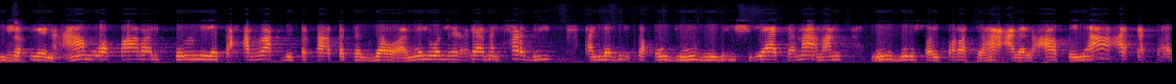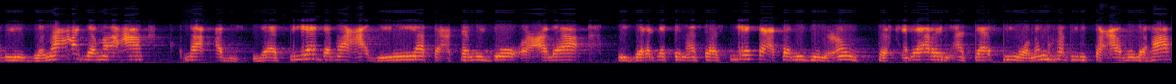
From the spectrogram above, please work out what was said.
بشكل عام وصار الكل يتحرك بثقافة الزوامل والإعلام الحربي الذي تقوده الميليشيا تماما منذ سيطرتها على العاصمة؟ أتت هذه الجماعة جماعة ما قد سياسية جماعة دينية تعتمد على بدرجة أساسية تعتمد العنف كخيار أساسي ومنهج لتعاملها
